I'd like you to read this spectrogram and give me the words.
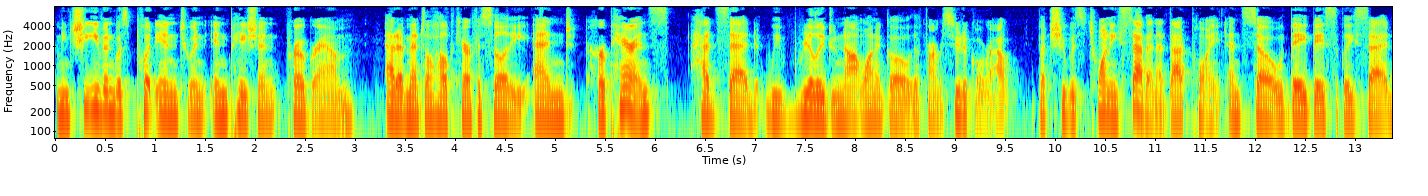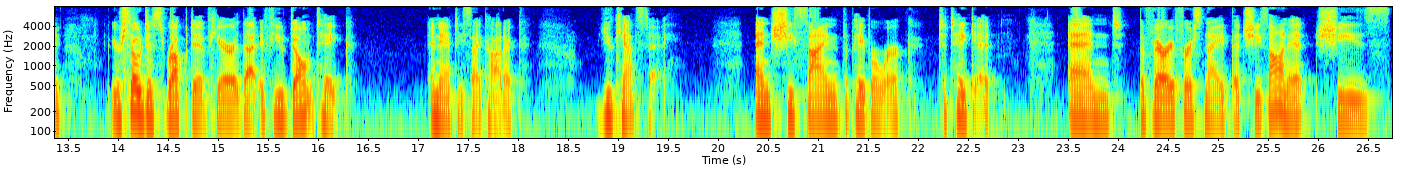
I mean, she even was put into an inpatient program at a mental health care facility and her parents had said, we really do not want to go the pharmaceutical route. But she was 27 at that point, And so they basically said, you're so disruptive here that if you don't take an antipsychotic, you can't stay. And she signed the paperwork to take it. And the very first night that she's on it, she's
